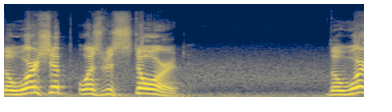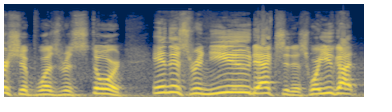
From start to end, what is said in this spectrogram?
the worship was restored. The worship was restored. In this renewed Exodus, where you got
